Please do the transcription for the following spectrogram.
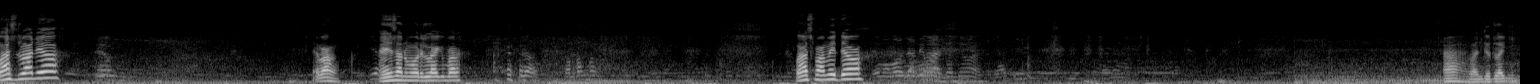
Mas duluan yo Eh bang Ini sana mau lagi bar Mas pamit yo Ya, mau. Hati-hati, Mas. Ah lanjut lagi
